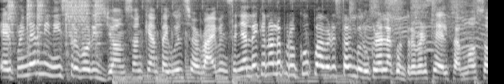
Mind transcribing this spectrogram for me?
El primer ministro Boris Johnson canta I Will Survive en señal de que no le preocupa haber estado involucrado en la controversia del famoso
